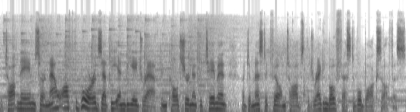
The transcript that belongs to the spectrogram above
the top names are now off the boards at the NBA draft. In culture and entertainment, a domestic film tops the Dragon Boat Festival box office.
